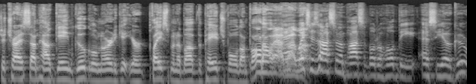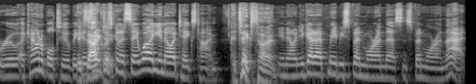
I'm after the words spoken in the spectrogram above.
to try to somehow game Google in order to get your placement above the page fold on blah, blah, blah, blah, which is also impossible to hold the SEO guru accountable to because Exactly. they're just going to say, well, you know, it takes time, It takes time. you know, and you got to maybe spend more on this and spend more on that.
